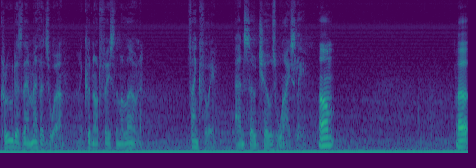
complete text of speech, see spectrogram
Crude as their methods were, I could not face them alone. Thankfully, Anso chose wisely. um. Uh,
